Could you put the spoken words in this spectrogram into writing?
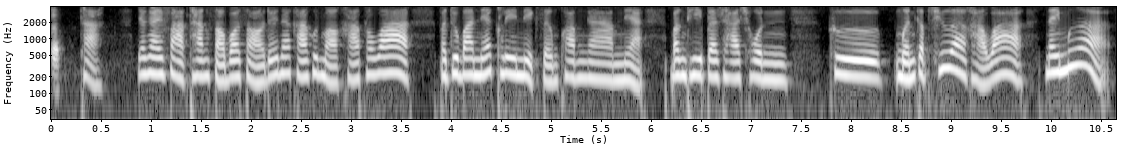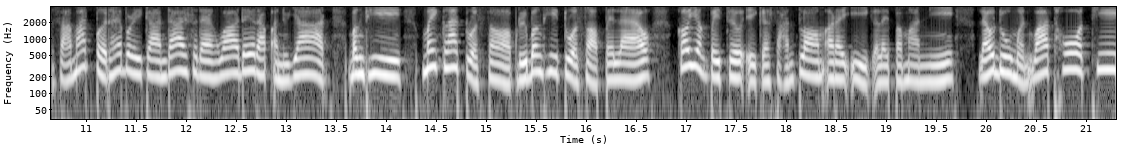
ครับค่ะ ยังไงฝากทางสบศด้วยนะคะ คุณหมอคะ เพราะว่าปัจจุบันเนี้ยคลินิกเสริมความงามเนี่ย บางทีประชาชน คือเหมือนกับเชื่อค่ะว่า ในเมื่อสามารถเปิดให้บริการได้แสดงว่าได้รับอนุญาต บางทีไม่กล้าตรวจสอบ หรือบางทีตรวจสอบไปแล้ว ก็ยังไปเจอเอกสารปลอมอะไรอีกอะไรประมาณนี้ แล้วดูเหมือนว่าโทษที่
